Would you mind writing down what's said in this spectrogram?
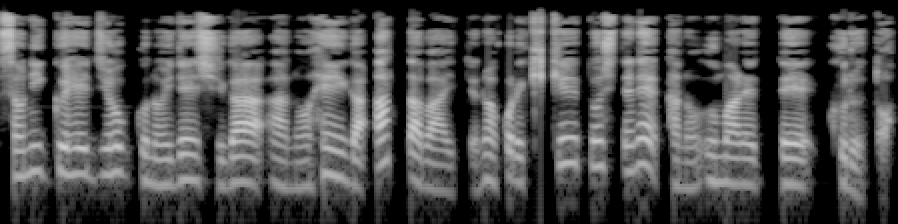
ソニックヘッジホックの遺伝子が、あの、変異があった場合っていうのは、これ奇形としてね、あの、生まれてくると。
